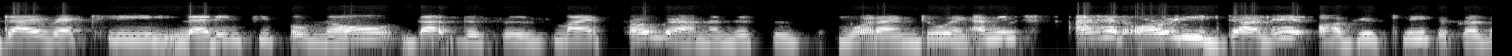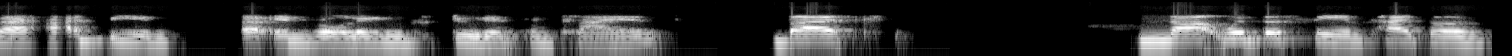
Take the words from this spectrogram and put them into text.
directly letting people know that this is my program and this is what I'm doing. I mean, I had already done it, obviously, because I had been uh, enrolling students and clients, but not with the same type of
